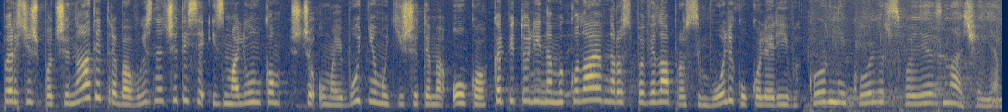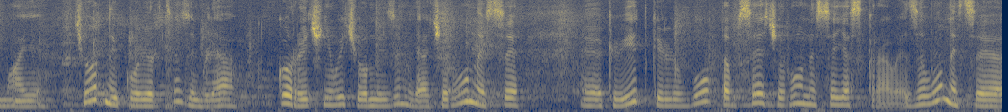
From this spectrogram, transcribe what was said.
Перш ніж починати, треба визначитися із малюнком, що у майбутньому тішитиме око. Капітоліна Миколаївна розповіла про символіку кольорів. Кожний колір своє значення має. Чорний колір це земля, коричневий чорний земля, червоний це е, квітки, любов, там все червоне це яскраве. Зелений це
